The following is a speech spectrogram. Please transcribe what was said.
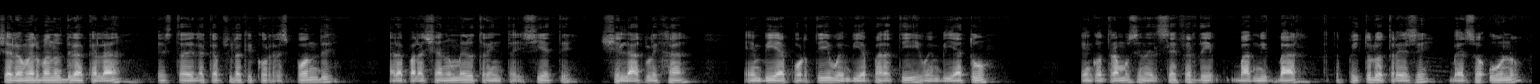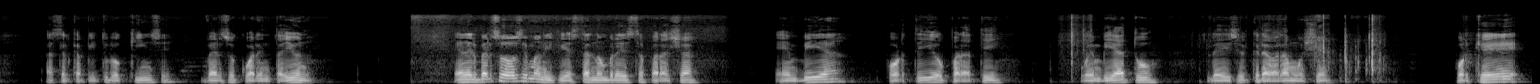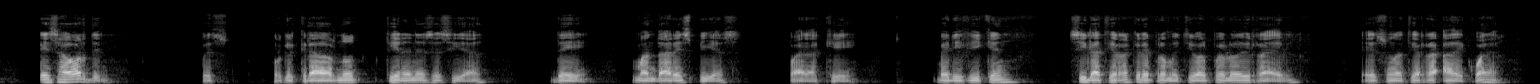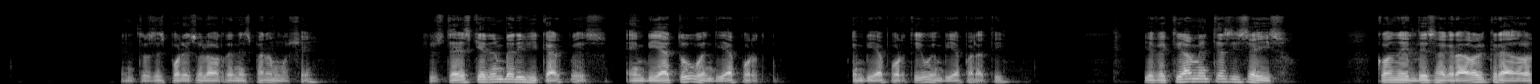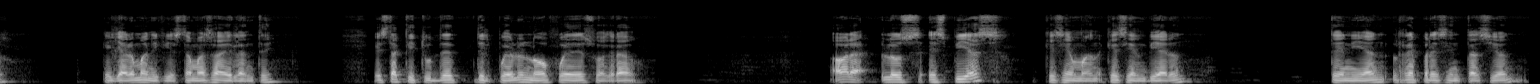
Shalom hermanos de la Calá, esta es la cápsula que corresponde a la parasha número 37, Shelach Leja, envía por ti o envía para ti o envía tú, que encontramos en el Sefer de Bad Midbar, capítulo 13, verso 1, hasta el capítulo 15, verso 41. En el verso 2 se manifiesta el nombre de esta parasha, envía por ti o para ti, o envía tú, le dice el creador a Moshe. ¿Por qué esa orden? Pues porque el creador no tiene necesidad de mandar espías para que verifiquen si la tierra que le prometió al pueblo de Israel es una tierra adecuada. Entonces por eso la orden es para Moshe. Si ustedes quieren verificar, pues envía tú o envía por, envía por ti o envía para ti. Y efectivamente así se hizo con el desagrado del Creador, que ya lo manifiesta más adelante, esta actitud del pueblo no fue de su agrado. Ahora, los espías que se, enviaron tenían representación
